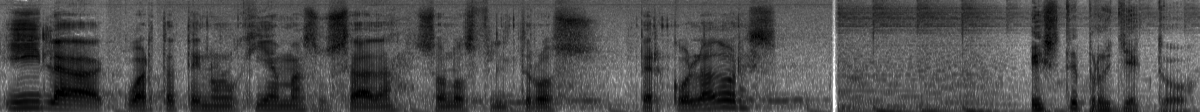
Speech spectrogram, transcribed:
Y la cuarta tecnología más usada son los filtros percoladores. Este proyecto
